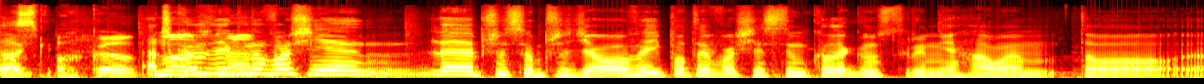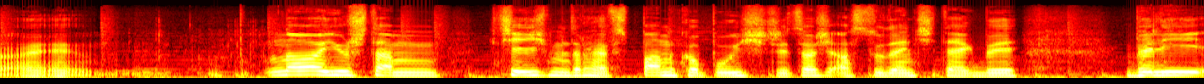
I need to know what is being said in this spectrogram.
No Tak. spoko, Aczkolwiek, można. no właśnie, lepsze są przedziałowe i potem właśnie z tym kolegą, z którym jechałem, to e, no już tam chcieliśmy trochę w spanko pójść czy coś, a studenci tak jakby byli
